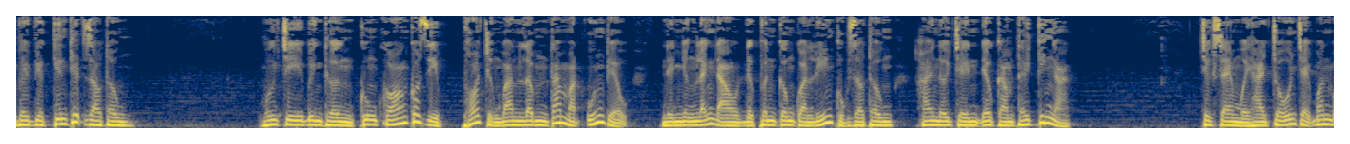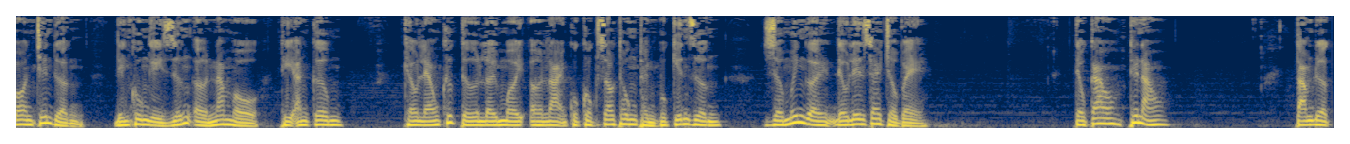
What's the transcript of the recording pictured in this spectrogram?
về việc kiến thiết giao thông Huống chi bình thường cũng khó có dịp Phó trưởng ban Lâm ra mặt uống rượu nên những lãnh đạo được phân công quản lý cục giao thông hai nơi trên đều cảm thấy kinh ngạc. Chiếc xe 12 chỗ chạy bon bon trên đường đến khu nghỉ dưỡng ở Nam Hồ thì ăn cơm. Khéo léo khước từ lời mời ở lại của cục giao thông thành phố Kiến Dương, giờ mấy người đều lên xe trở về. Tiểu Cao thế nào? Tạm được,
